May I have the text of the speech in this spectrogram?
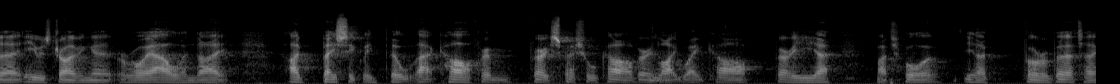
uh, he was driving a, a Royale, and I, I basically built that car for him. Very special car, very lightweight car, very uh, much for you know for Roberto.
